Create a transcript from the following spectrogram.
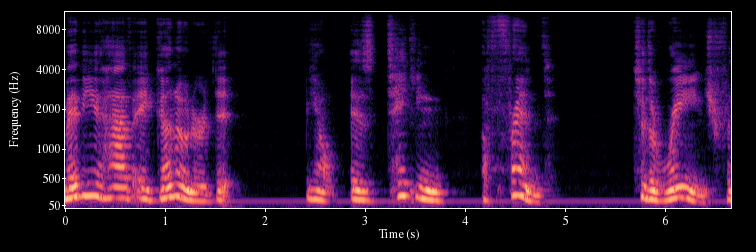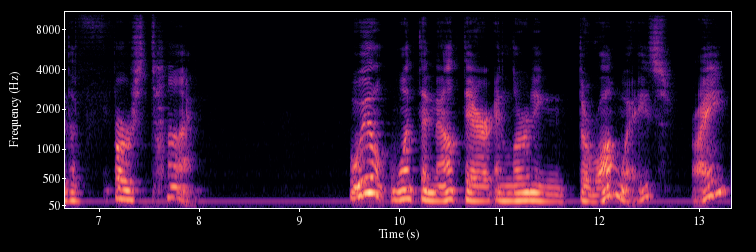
Maybe you have a gun owner that, you know, is taking a friend to the range for the first time. We don't want them out there and learning the wrong ways, right?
